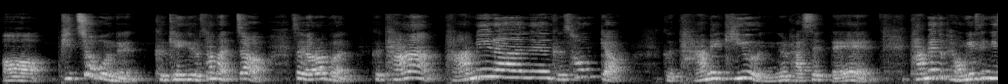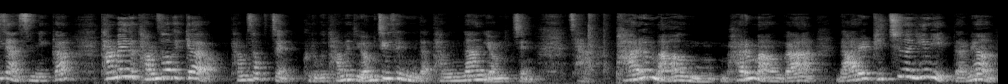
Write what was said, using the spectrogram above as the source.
어, 비춰보는 그 계기로 삼았죠. 그래서 여러분, 그 담, 담이라는 그 성격, 그 담의 기운을 봤을 때 담에도 병이 생기지 않습니까? 담에도 담석이 껴요. 담석증. 그리고 담에도 염증이 생깁니다. 담낭 염증. 자, 바른 마음, 바른 마음과 나를 비추는 힘이 있다면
